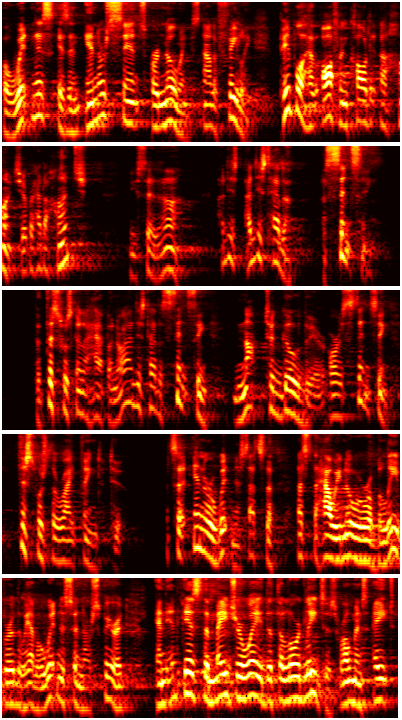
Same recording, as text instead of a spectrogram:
A witness is an inner sense or knowing. It's not a feeling. People have often called it a hunch. You ever had a hunch? You said, "Ah, oh, I just I just had a, a sensing that this was going to happen, or I just had a sensing not to go there, or a sensing this was the right thing to do." That's an inner witness. That's the that's the how we know we're a believer, that we have a witness in our spirit. And it is the major way that the Lord leads us. Romans 8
